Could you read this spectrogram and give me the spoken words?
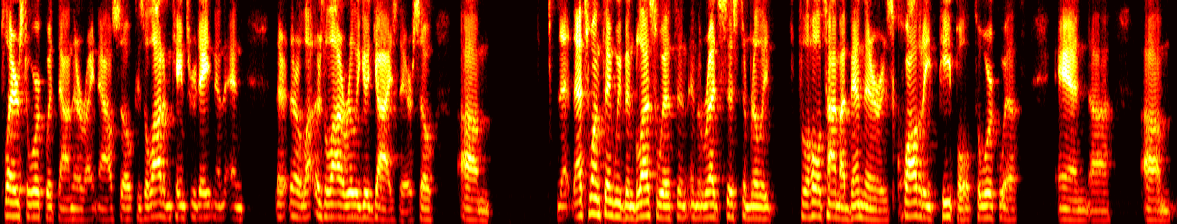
players to work with down there right now so because a lot of them came through dayton and, and there, there are a lot there's a lot of really good guys there so um, that, that's one thing we've been blessed with in, in the red system really for the whole time I've been there is quality people to work with. And uh, um,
